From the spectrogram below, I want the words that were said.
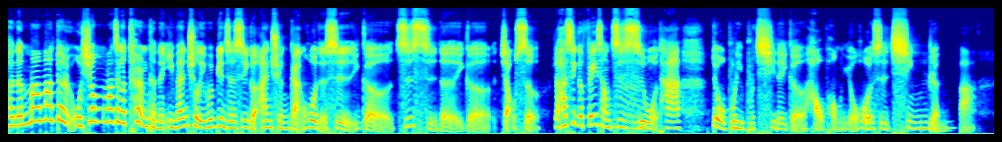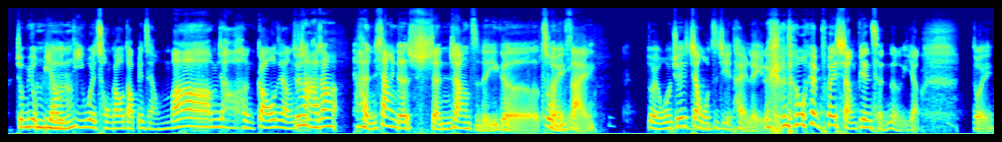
可能妈妈对我希望妈妈这个 term 可能 eventually 会变成是一个安全感或者是一个支持的一个角色，就他是一个非常支持我，嗯、他对我不离不弃的一个好朋友或者是亲人吧，就没有必要地位崇高到变成妈，我们讲很高这样子，就是好像很像一个神这样子的一个存在。对，对，我觉得这样我自己也太累了，可能我也不会想变成那样。对。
